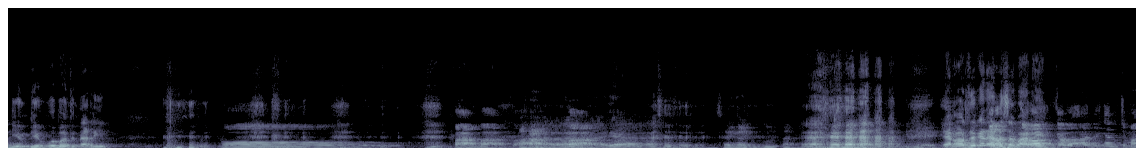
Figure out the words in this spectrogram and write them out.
diem-diem gue bantuin Arif. Oh. Paham paham paham. Paham. paham. Ah, ya. saya nggak ikutan ya konflik kan ada Kalau- sama kalau- Arif. Kalau aneh kan cuma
